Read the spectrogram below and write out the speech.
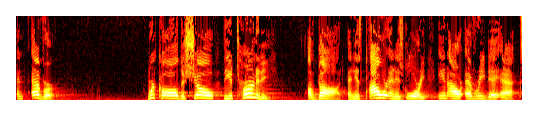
and ever. We're called to show the eternity of God and His power and His glory in our everyday acts,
